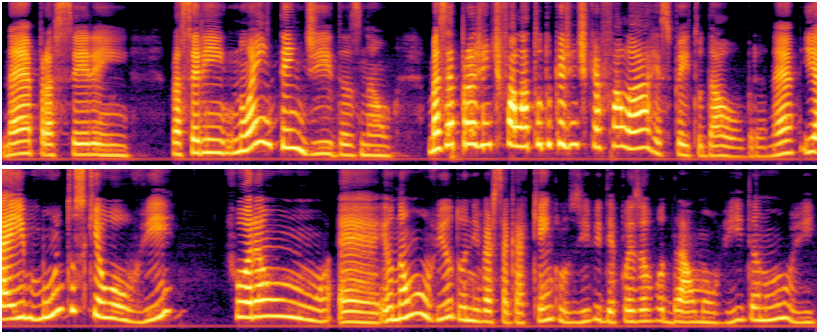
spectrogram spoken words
né, para serem para serem não é entendidas não, mas é para a gente falar tudo o que a gente quer falar a respeito da obra, né? E aí muitos que eu ouvi foram. é, eu não ouvi o do Universo HQ, inclusive, depois eu vou dar uma ouvida, eu não ouvi.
